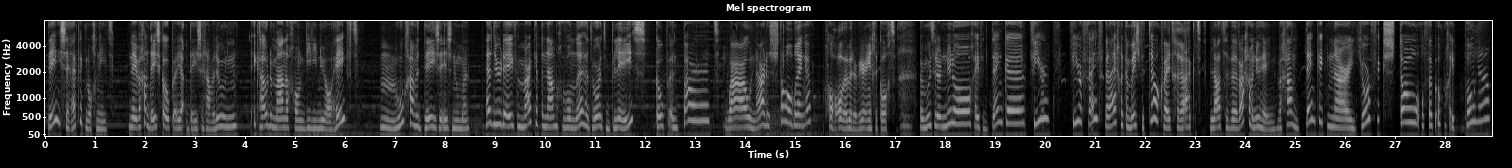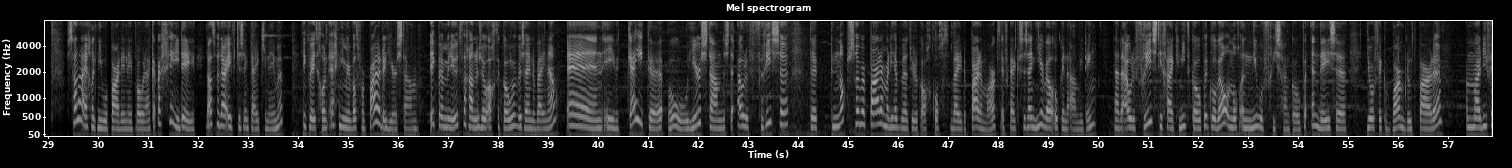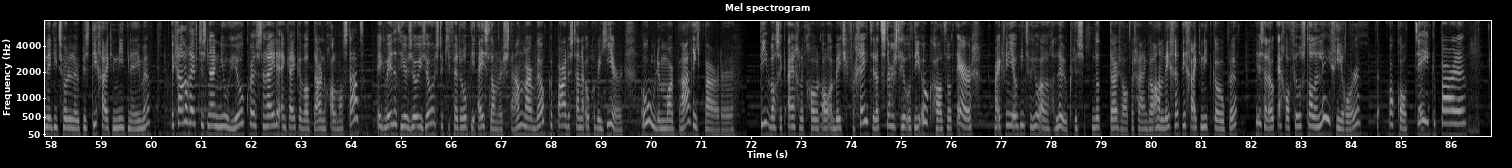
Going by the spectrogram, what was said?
Deze heb ik nog niet. Nee, we gaan deze kopen. Ja, deze gaan we doen. Ik hou de manen gewoon die die nu al heeft. Hmm, hoe gaan we deze eens noemen? Het duurde even, maar ik heb een naam gevonden. Het woord Blaze. Koop een paard. Wauw, naar de stal brengen. Oh, we hebben er weer één gekocht. We moeten er nu nog even denken. Vier? Vier of vijf? Ik ben eigenlijk een beetje de tel kwijtgeraakt. Laten we... Waar gaan we nu heen? We gaan denk ik naar Jorvik stal. Of we hebben ook nog Epona. Staan er eigenlijk nieuwe paarden in Epona? Ik heb echt geen idee. Laten we daar eventjes een kijkje nemen. Ik weet gewoon echt niet meer wat voor paarden er hier staan. Ik ben benieuwd. We gaan er zo achter komen. We zijn er bijna. En even kijken. Oh, hier staan dus de oude Friese, de knapstrubberpaarden. Maar die hebben we natuurlijk al gekocht bij de paardenmarkt. Even kijken. Ze zijn hier wel ook in de aanbieding. Nou, de oude Fries, die ga ik niet kopen. Ik wil wel nog een nieuwe Fries gaan kopen. En deze Jorvik warmbloedpaarden. Maar die vind ik niet zo leuk, dus die ga ik niet nemen. Ik ga nog eventjes naar New Hillcrest rijden en kijken wat daar nog allemaal staat. Ik weet dat hier sowieso een stukje verderop die IJslanders staan, maar welke paarden staan er ook alweer hier? Oeh, de Marbari paarden. Die was ik eigenlijk gewoon al een beetje vergeten dat Star Stable die ook had, wat erg. Maar ik vind die ook niet zo heel erg leuk, dus dat, daar zal het waarschijnlijk wel aan liggen. Die ga ik niet kopen. Hier zijn ook echt wel veel stallen leeg hier hoor. De Okkaltekenpaarden.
